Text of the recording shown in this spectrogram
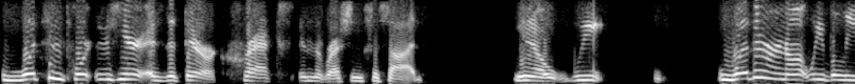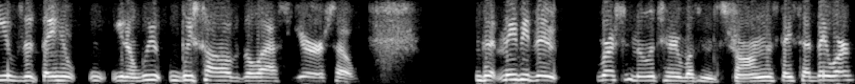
what's important here is that there are cracks in the Russian facade. You know, we whether or not we believe that they, you know, we we saw over the last year or so that maybe the Russian military wasn't as strong as they said they were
